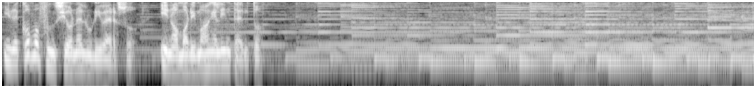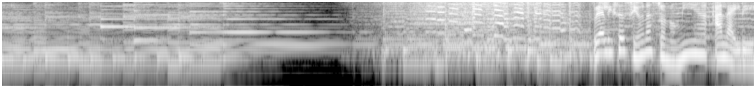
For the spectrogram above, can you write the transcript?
y de cómo funciona el universo, y no morimos en el intento. Realización Astronomía al aire.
